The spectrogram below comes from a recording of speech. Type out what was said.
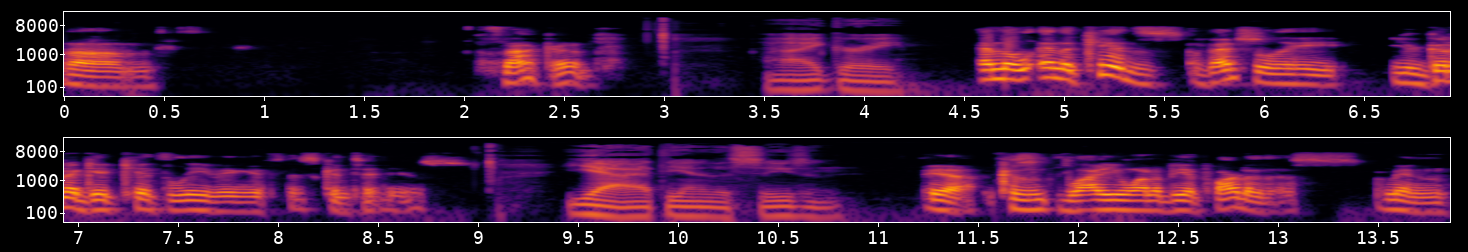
Um, it's not good. I agree. And the and the kids eventually you're going to get kids leaving if this continues. Yeah, at the end of the season. Yeah, because why do you want to be a part of this? I mean,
